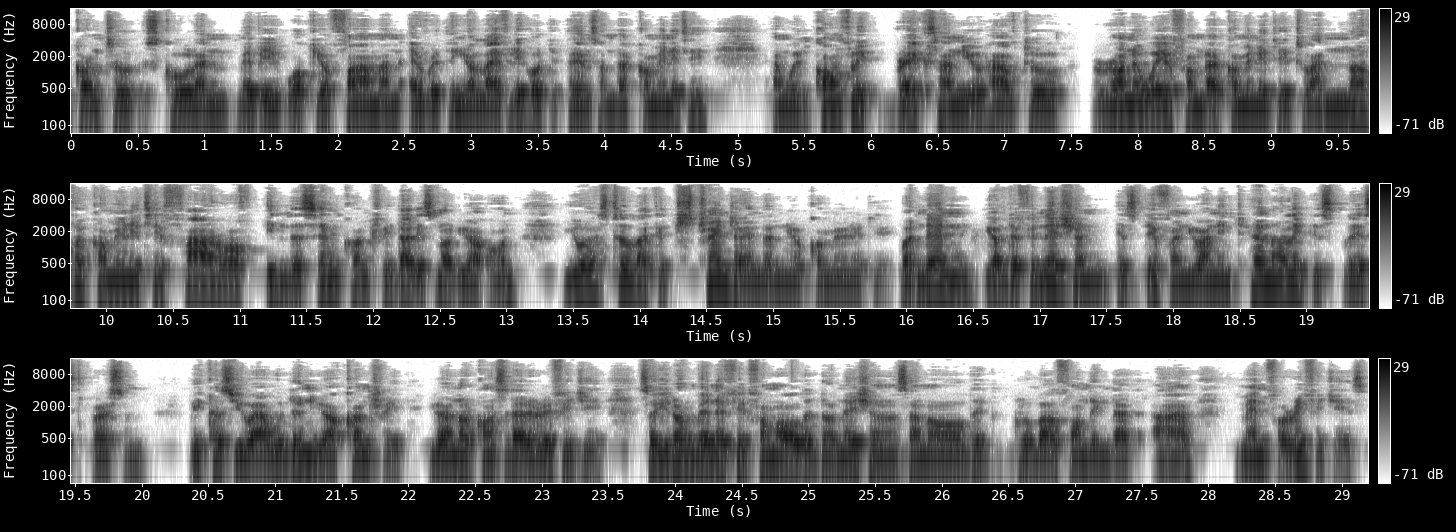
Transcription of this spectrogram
gone to school and maybe work your farm and everything, your livelihood depends on that community. And when conflict breaks and you have to run away from that community to another community far off in the same country that is not your own, you are still like a stranger in the new community. But then your definition is different. You are an internally displaced person because you are within your country. You are not considered a refugee. So you don't benefit from all the donations and all the global funding that are meant for refugees.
